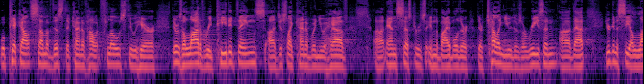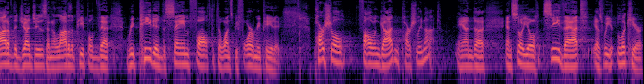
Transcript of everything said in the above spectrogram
We'll pick out some of this that kind of how it flows through here. There's a lot of repeated things, uh, just like kind of when you have uh, ancestors in the Bible, they're, they're telling you there's a reason uh, that you're going to see a lot of the judges and a lot of the people that repeated the same fault that the ones before them repeated. Partial following God and partially not. And, uh, and so you'll see that as we look here.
